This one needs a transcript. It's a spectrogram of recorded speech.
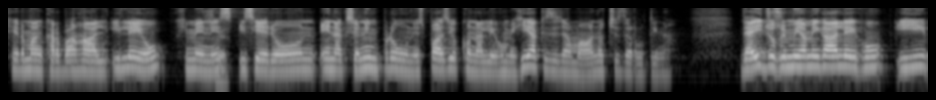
Germán Carvajal y Leo Jiménez Sí. hicieron en Acción Impro un espacio con Alejo Mejía que se llamaba Noches de Rutina. De ahí yo soy muy amiga de Alejo y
